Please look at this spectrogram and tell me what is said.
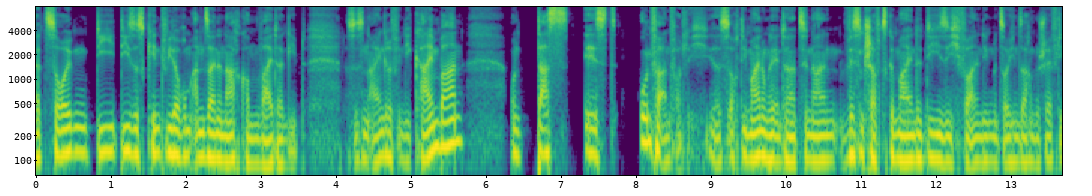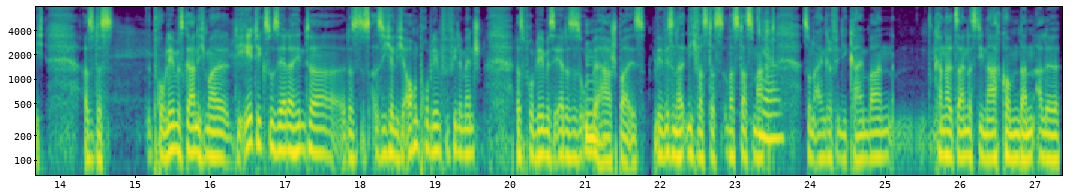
erzeugen, die dieses Kind wiederum an seine Nachkommen weitergibt. Das ist ein Eingriff in die Keimbahn und das ist unverantwortlich. Das ist auch die Meinung der internationalen Wissenschaftsgemeinde, die sich vor allen Dingen mit solchen Sachen beschäftigt. Also das Problem ist gar nicht mal die Ethik so sehr dahinter. Das ist sicherlich auch ein Problem für viele Menschen. Das Problem ist eher, dass es mhm. unbeherrschbar ist. Wir wissen halt nicht, was das, was das macht. Ja. So ein Eingriff in die Keimbahn kann halt sein, dass die Nachkommen dann alle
